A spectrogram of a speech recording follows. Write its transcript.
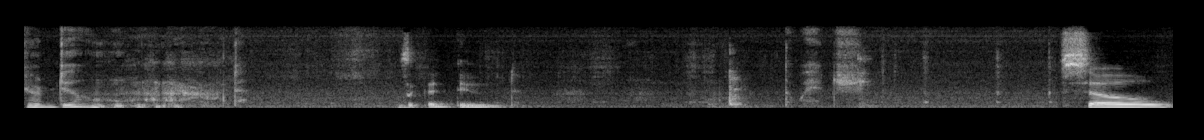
you're doomed It's like the dude. the witch So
